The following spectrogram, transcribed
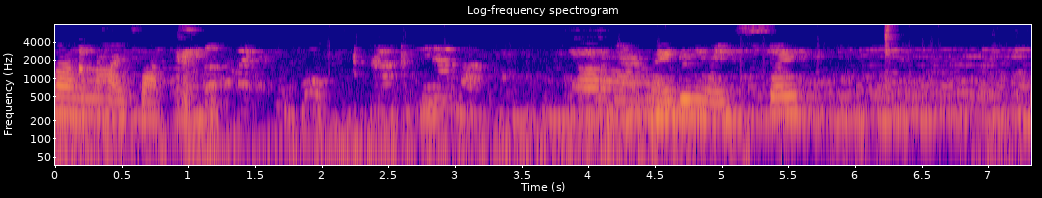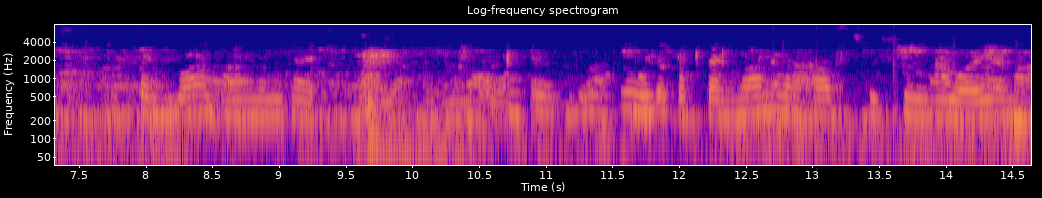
นั่งไอ้สัตว์ไหนดูหน่อยสิแต่งบ้านอะไรมันใช่ที่มันจะตกแต่งบ้านให้มันทาสวยๆอะนะ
